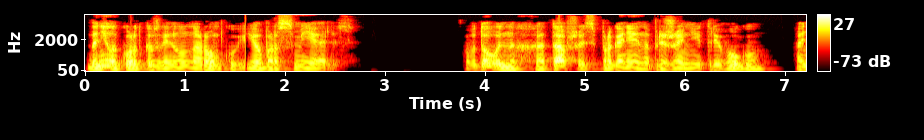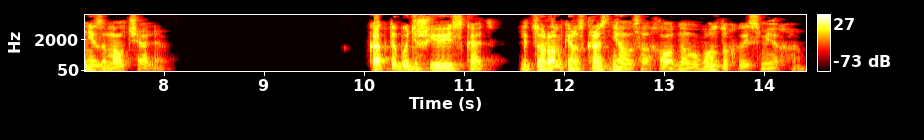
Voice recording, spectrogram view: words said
Данила коротко взглянул на Ромку, и оба рассмеялись. Вдоволь нахохотавшись, прогоняя напряжение и тревогу, они замолчали. «Как ты будешь ее искать?» Лицо Ромки раскраснелось от холодного воздуха и смеха.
